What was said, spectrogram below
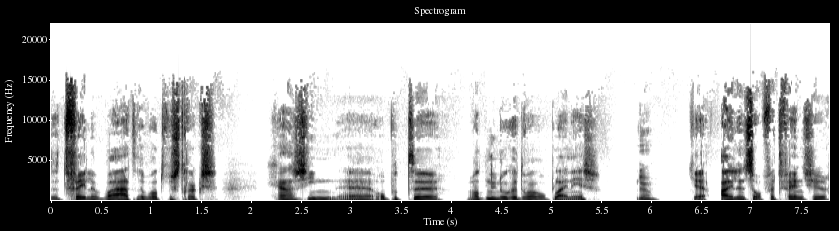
het vele water wat we straks gaan zien op het, wat nu nog het Dwarrelplein is. Ja. Je Islands of Adventure,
